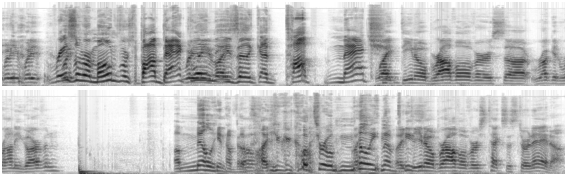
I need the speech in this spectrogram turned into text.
What do you? What do you? what razor you- ramon versus bob backlund mean, like- is like a top match like Dino Bravo versus uh, Rugged Ronnie Garvin? a million of them Oh, like- you could go through a million of Like these Dino Bravo versus Texas Tornado?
